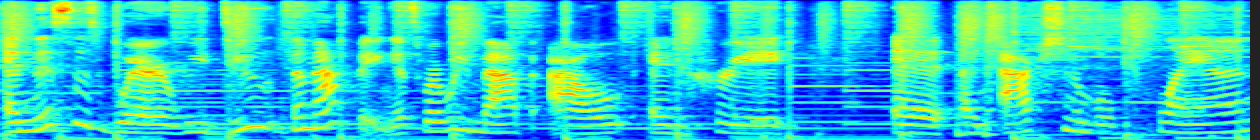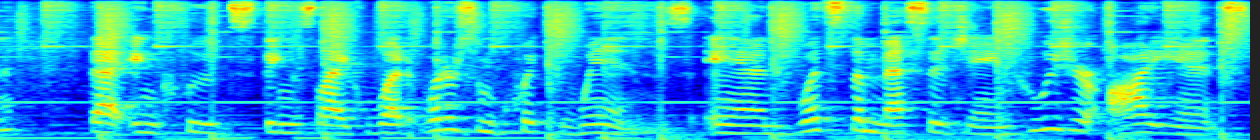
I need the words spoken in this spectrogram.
And this is where we do the mapping. It's where we map out and create a, an actionable plan that includes things like what, what are some quick wins and what's the messaging, who is your audience,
